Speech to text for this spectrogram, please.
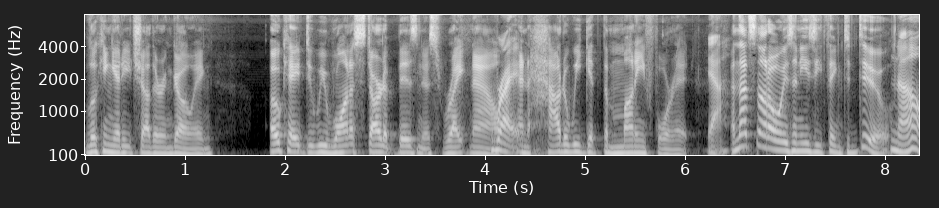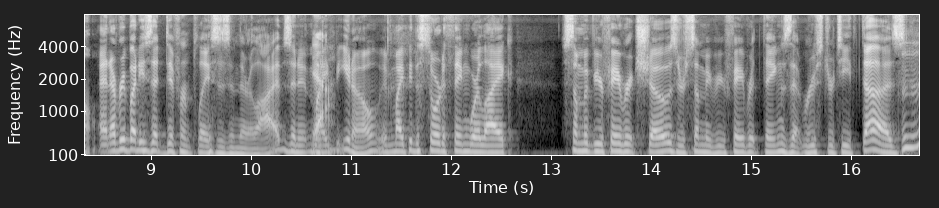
looking at each other and going, "Okay, do we want to start a business right now? Right. And how do we get the money for it? Yeah. and that's not always an easy thing to do. No. and everybody's at different places in their lives, and it Yeah. might be, you know, it might be the sort of thing where like. Some of your favorite shows or some of your favorite things that Rooster Teeth does, Mm-hmm.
